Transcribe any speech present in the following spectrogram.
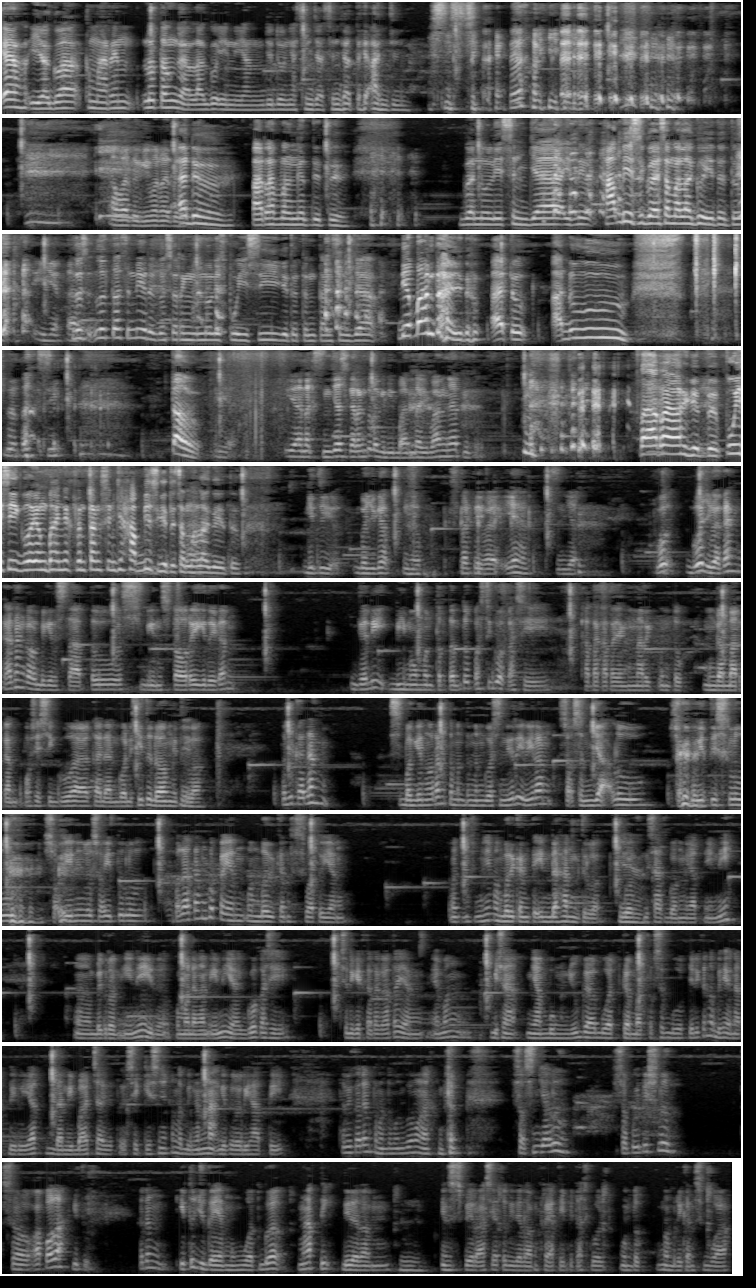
Ya iya gua kemarin lu tau nggak lagu ini yang judulnya senja senja teh anjing? Oh iya. apa tuh gimana tuh? Aduh, parah banget itu. Gua nulis senja itu habis gua sama lagu itu tuh. iya Lu lu tau sendiri gua sering menulis puisi gitu tentang senja. Dia bantah itu. Aduh, aduh. gue tau sih Tahu. iya iya anak senja sekarang tuh lagi dibantai banget gitu Parah gitu. Puisi gua yang banyak tentang senja habis gitu sama lagu itu. gitu ya gue juga perspektif kayak, iya senja gue gue juga kan kadang kalau bikin status bikin story gitu kan jadi di momen tertentu pasti gue kasih kata-kata yang menarik untuk menggambarkan posisi gue keadaan gue di situ dong gitu Iya. loh tapi kadang sebagian orang teman-teman gue sendiri bilang sok senja lu sok puitis lu sok ini lu sok itu lu padahal kan gue pengen memberikan sesuatu yang maksudnya memberikan keindahan gitu loh Iya. di saat gue ngeliat ini eh, background ini gitu pemandangan ini ya gue kasih sedikit kata-kata yang emang bisa nyambung juga buat gambar tersebut. Jadi kan lebih enak dilihat dan dibaca gitu. Psikisnya kan lebih ngena gitu loh di hati. Tapi kadang teman-teman gue malah bilang, sok senja lu sok puitis lu so apalah gitu. Kadang itu juga yang membuat gue mati di dalam Hmm. inspirasi atau di dalam kreativitas gue untuk memberikan sebuah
